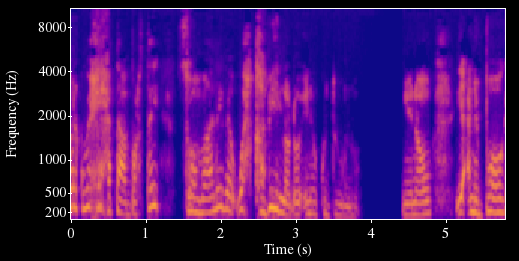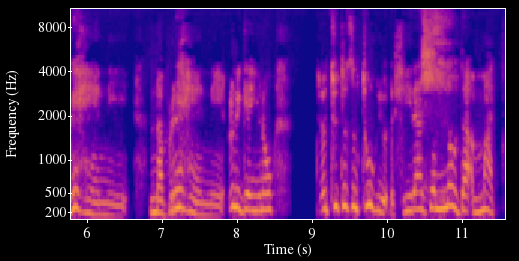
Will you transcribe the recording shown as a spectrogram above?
marka waxay xataa bartay soomaalida wax qabiil la dhaho inaan ku duulno. You know yacni boogaheenii nabraheenii cunigeen you know 2002 gii oo dhashay. He doesn't know that much.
